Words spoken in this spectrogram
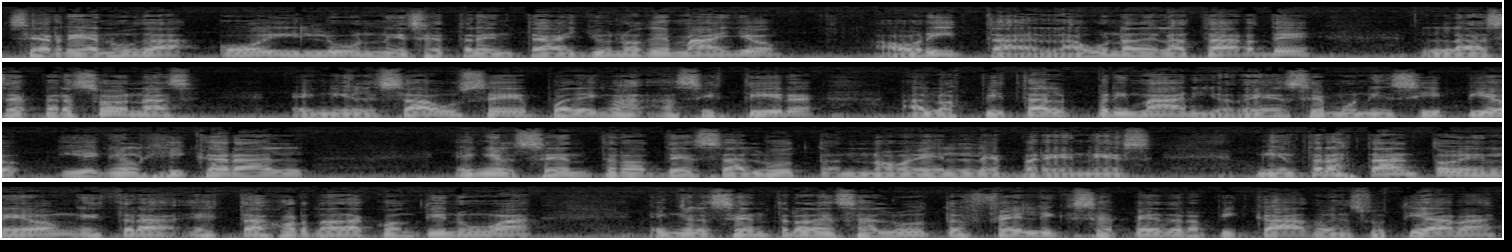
se reanuda hoy lunes 31 de mayo, ahorita a la una de la tarde. Las personas en el Sauce pueden asistir al hospital primario de ese municipio y en el Jicaral en el Centro de Salud Noel Brenes. Mientras tanto, en León esta, esta jornada continúa en el Centro de Salud Félix Pedro Picado en Sutiaba,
